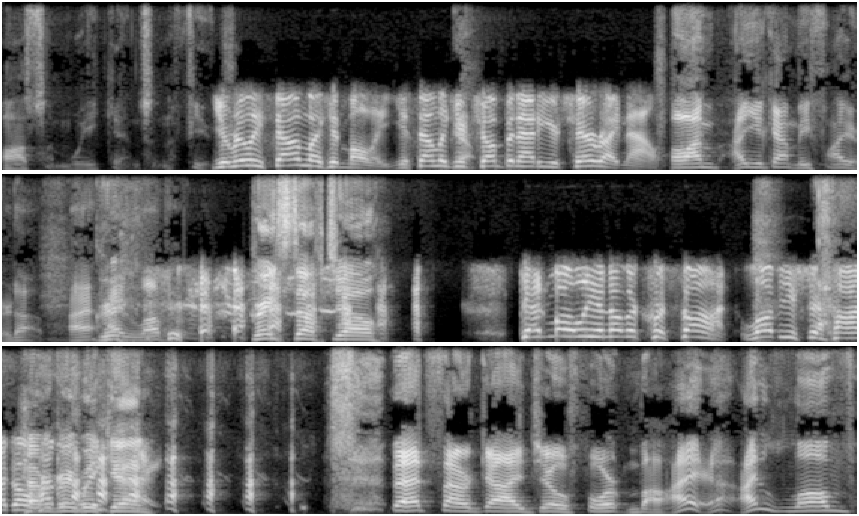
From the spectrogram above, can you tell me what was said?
awesome weekends in the future. You really sound like it, Mully. You sound like yeah. you're jumping out of your chair right now. Oh, I'm. I, you got me fired up. I, I love it. Great stuff, Joe. Get Mully another croissant. Love you, Chicago. Have, Have a great, great weekend. That's our guy, Joe Fortenbaugh. I I love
